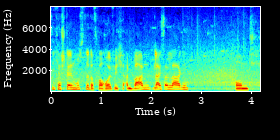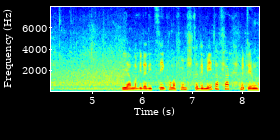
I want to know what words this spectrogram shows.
sicherstellen musste. Das war häufig an Bahngleisanlagen. Und hier haben wir wieder die 10,5 cm Flak mit dem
